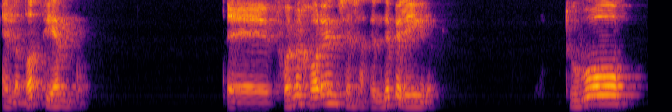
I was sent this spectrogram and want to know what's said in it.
En los dos tiempos. Fue mejor en sensación de peligro. Tuvo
